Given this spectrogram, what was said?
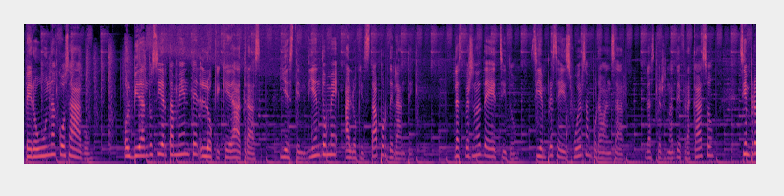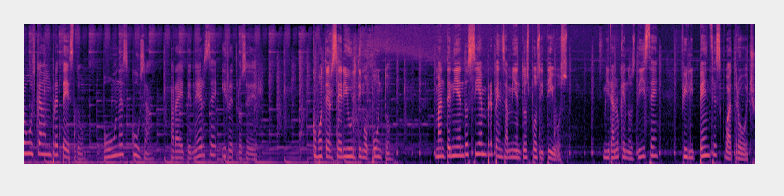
Pero una cosa hago, olvidando ciertamente lo que queda atrás y extendiéndome a lo que está por delante. Las personas de éxito siempre se esfuerzan por avanzar. Las personas de fracaso siempre buscan un pretexto o una excusa para detenerse y retroceder. Como tercer y último punto, manteniendo siempre pensamientos positivos. Mira lo que nos dice Filipenses 4:8.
